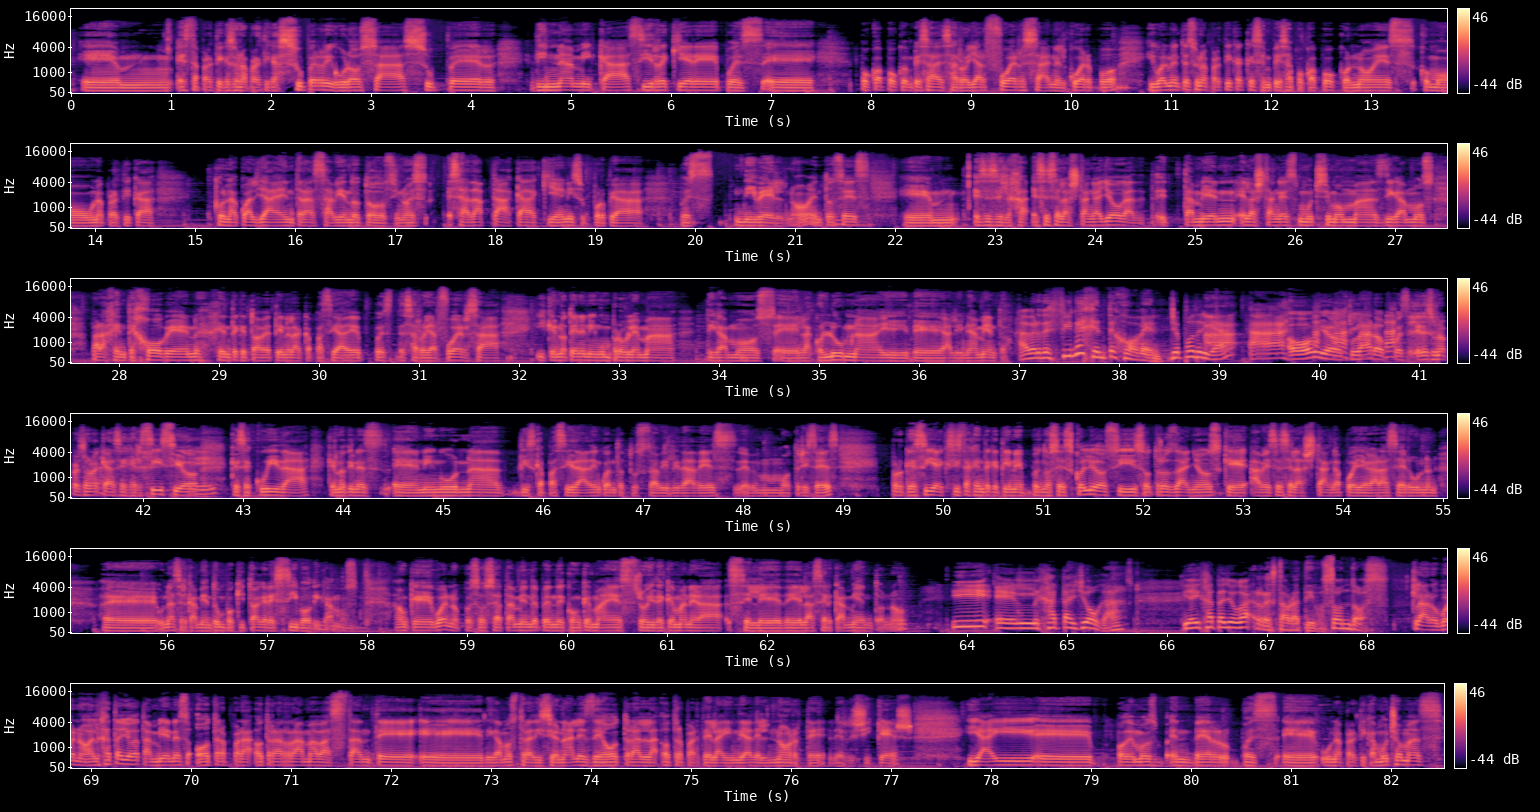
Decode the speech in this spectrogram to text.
Eh, esta práctica es una práctica súper rigurosa, súper dinámica, sí requiere pues... eh, poco a poco empieza a desarrollar fuerza en el cuerpo. Igualmente es una práctica que se empieza poco a poco, no es como una práctica con la cual ya entras sabiendo todo, sino es, se adapta a cada quien y su propia pues, nivel, ¿no? Entonces, eh, ese, es el, ese es el Ashtanga Yoga. Eh, También el Ashtanga es muchísimo más, digamos, para gente joven, gente que todavía tiene la capacidad de pues, desarrollar fuerza y que no tiene ningún problema, digamos, eh, en la columna y de alineamiento. A ver, define gente joven. Yo podría. Ah. Obvio, claro, pues eres una persona que hace ejercicio, Sí. que se cuida, que no tienes eh, ninguna discapacidad en cuanto a tus habilidades eh, motrices. Porque sí, existe gente que tiene, pues no sé, escoliosis, otros daños que a veces el ashtanga puede llegar a ser un, eh, un acercamiento un poquito agresivo, digamos. Aunque bueno, pues o sea, también depende con qué maestro y de qué manera se le dé el acercamiento, ¿no? Y el Hatha Yoga. Y hay Hatha Yoga restaurativo. Son dos. Claro, bueno, el Hatha Yoga también es otra, otra rama bastante, eh, digamos, tradicional, es de otra, otra parte de la India, del norte, de Rishikesh. Y ahí eh, podemos ver, pues, eh, una práctica mucho más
